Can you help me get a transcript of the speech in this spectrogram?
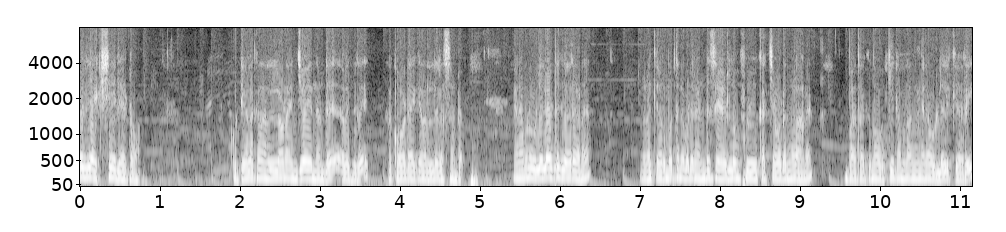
ഒരു രക്ഷയില്ല കേട്ടോ കുട്ടികളൊക്കെ നല്ലോണം എൻജോയ് ചെയ്യുന്നുണ്ട് വെതർ ആ കോടയൊക്കെ നല്ല രസമുണ്ട്. അങ്ങനെ നമ്മൾ ഉള്ളിലോട്ട് കയറുകയാണ് നമ്മൾ കയറുമ്പോൾ തന്നെ ഇവിടെ രണ്ട് സൈഡിലും ഫുൾ കച്ചവടങ്ങളാണ്. അപ്പോൾ അതൊക്കെ നോക്കിയിട്ട് നമ്മൾ അങ്ങനെ ഉള്ളിൽ കയറി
